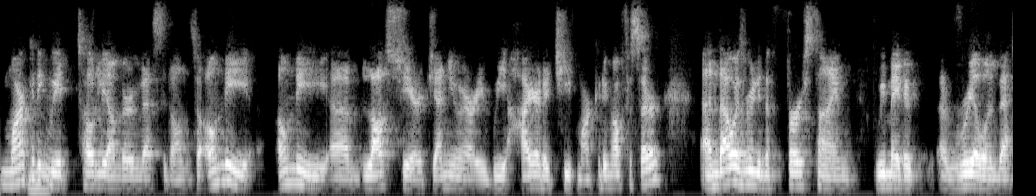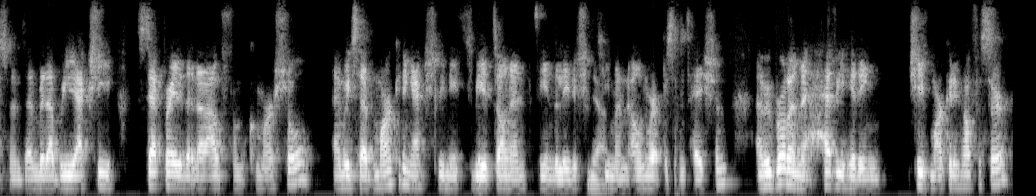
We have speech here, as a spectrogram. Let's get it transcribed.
marketing, mm. we had totally underinvested on. So only only um, last year, January, we hired a chief marketing officer. And that was really the first time we made a, a real investment and that we actually separated it out from commercial. And we said marketing actually needs to be its own entity in the leadership yeah. team and own representation. And we brought in a heavy hitting chief marketing officer.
